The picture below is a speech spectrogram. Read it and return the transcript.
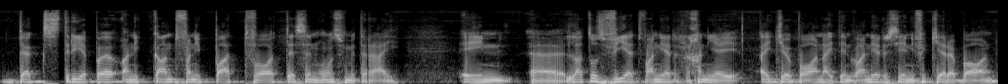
dik strepe aan die kant van die pad waar tussen ons moet ry. En uh laat ons weet wanneer gaan jy uit jou baan uit en wanneer is jy in die verkeerde baan.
